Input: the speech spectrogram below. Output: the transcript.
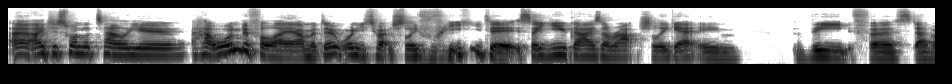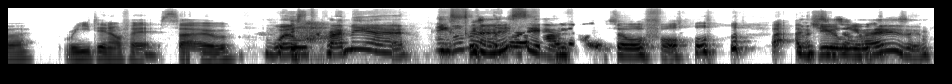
Uh, I just want to tell you how wonderful I am. I don't want you to actually read it. So you guys are actually getting the first ever reading of it. So world premiere. Exclusive. It's awful. this Julia, amazing.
